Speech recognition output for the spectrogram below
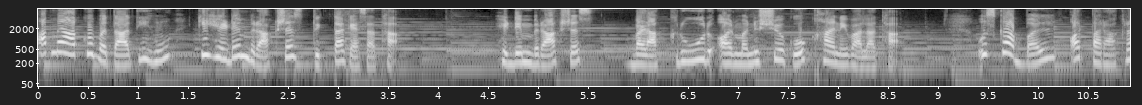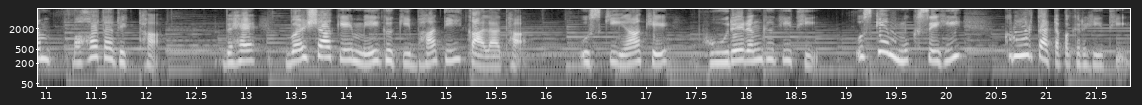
अब मैं आपको बताती हूँ कि हिडिम्ब राक्षस दिखता कैसा था। हिडिम्ब राक्षस बड़ा क्रूर और मनुष्यों को खाने वाला था। उसका बल और पराक्रम बहुत अधिक था। वह वर्षा के मेघ की भांति काला था। उसकी आँखें भूरे रंग की थी। उसके मुख से ही क्रूरता टपक रही थी।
